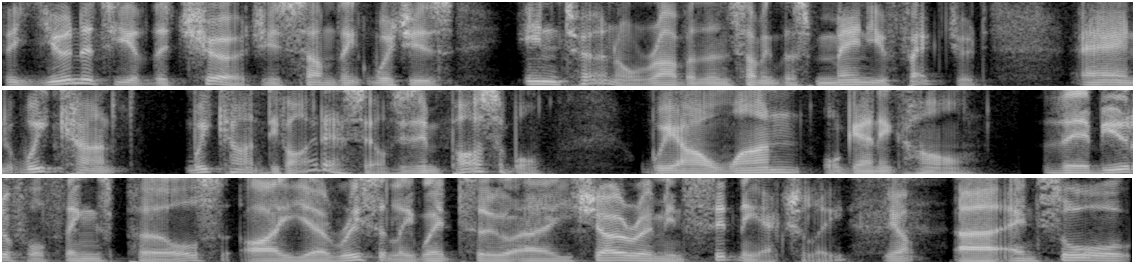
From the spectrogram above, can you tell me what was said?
The unity of the church is something which is internal rather than something that's manufactured, and we can't we can't divide ourselves. It's impossible. We are one organic whole. They're beautiful things, pearls. I uh, recently went to a showroom in Sydney, actually, yep. Uh, and saw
